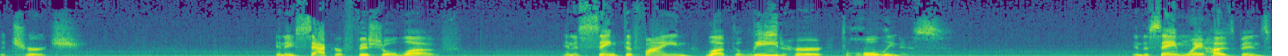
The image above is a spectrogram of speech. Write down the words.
the church. In a sacrificial love, in a sanctifying love, to lead her to holiness. In the same way, husbands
